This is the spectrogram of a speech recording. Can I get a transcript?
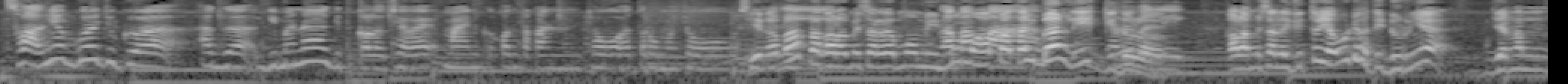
Soalnya gue juga agak gimana gitu kalau cewek main ke kontrakan cowok atau rumah cowok. Ya nggak apa-apa kalau misalnya mau minum Nggak mau apa-apa. apa tapi balik Tapi gitu loh. balik. Kalau misalnya gitu ya udah tidurnya jangan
